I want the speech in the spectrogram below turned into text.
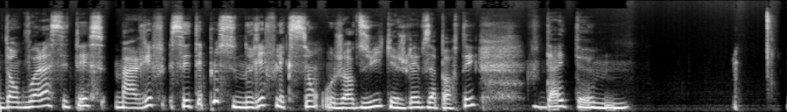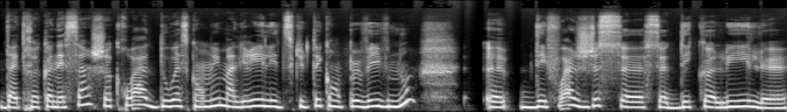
donc voilà, c'était ma réf- c'était plus une réflexion aujourd'hui que je voulais vous apporter d'être d'être reconnaissant, je crois, d'où est-ce qu'on est malgré les difficultés qu'on peut vivre nous. Euh, des fois, juste se, se décoller le,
